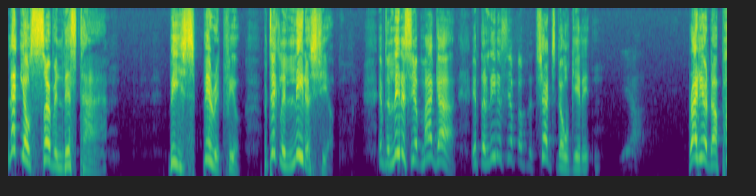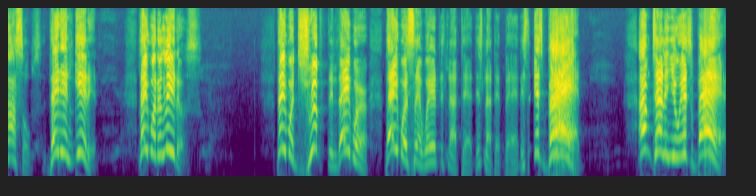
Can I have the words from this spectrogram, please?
Let your serving this time be spirit filled, particularly leadership. If the leadership, my God, if the leadership of the church don't get it, right here, the apostles, they didn't get it. They were the leaders. They were drifting. They were, they were saying, well, it's not that. It's not that bad. It's, it's bad. I'm telling you, it's bad.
